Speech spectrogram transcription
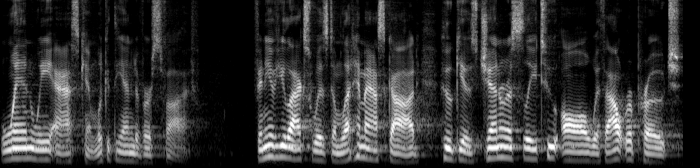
when we ask Him. Look at the end of verse 5. If any of you lacks wisdom, let him ask God, who gives generously to all without reproach,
